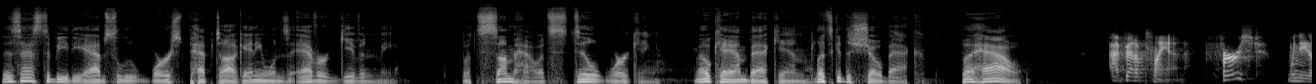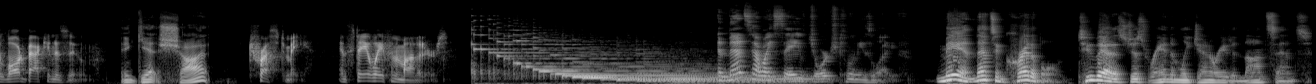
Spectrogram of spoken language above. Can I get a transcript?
This has to be the absolute worst pep talk anyone's ever given me. But somehow it's still working. Okay, I'm back in. Let's get the show back. But how? I've got a plan. First, we need to log back into Zoom. And get shot? Trust me, and stay away from the monitors. And that's how I saved George Clooney's life. Man, that's incredible. Too bad it's just randomly generated nonsense.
